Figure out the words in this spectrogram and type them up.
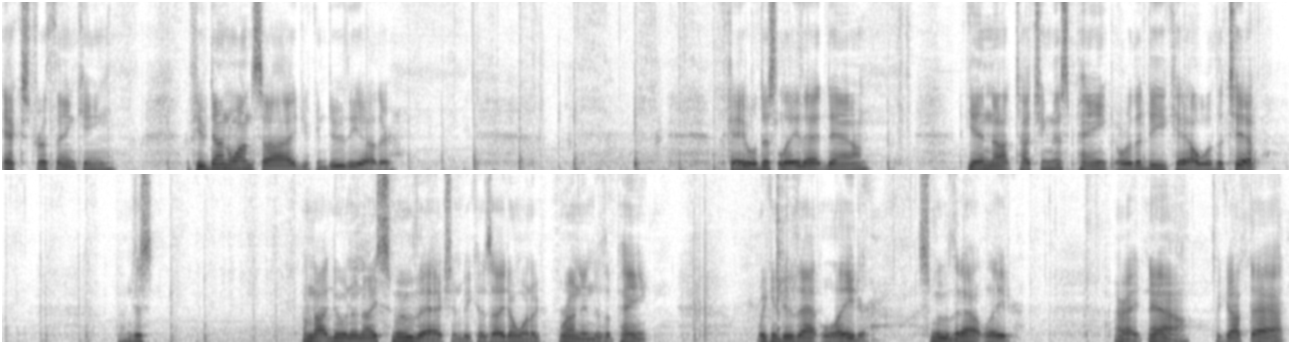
extra thinking. If you've done one side, you can do the other. Okay, we'll just lay that down. Again, not touching this paint or the decal with the tip. I'm just, I'm not doing a nice smooth action because I don't want to run into the paint. We can do that later, smooth it out later. All right, now we got that.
